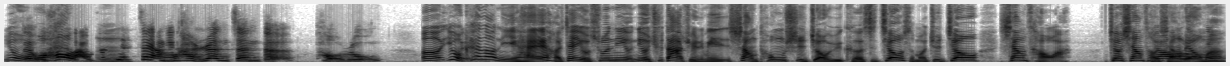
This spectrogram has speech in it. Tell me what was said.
因为我，对我后来我这两年很认真的投入。嗯，因为我看到你还好像有说你有你有去大学里面上通识教育课，是教什么？就教香草啊？教香草香料吗？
